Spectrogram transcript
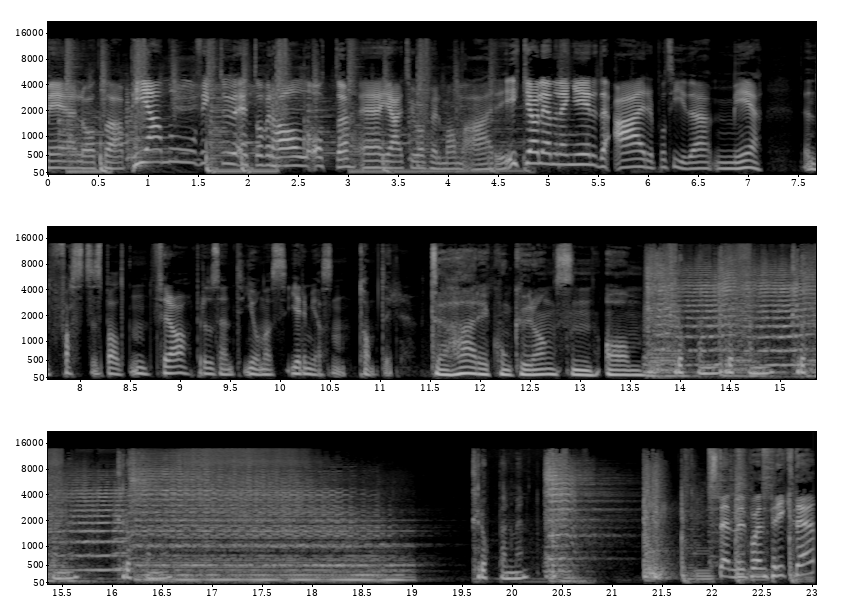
med låta 'Piano' fikk du ett over halv åtte. Eh, Jeg, Tuva Fellmann, er ikke alene lenger. Det er på tide med den faste spalten fra produsent Jonas Jeremiassen Tomter. Det her er konkurransen om Kroppen, kroppen, kroppen, kroppen min. Kroppen min. Stemmer på en prikk, det.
